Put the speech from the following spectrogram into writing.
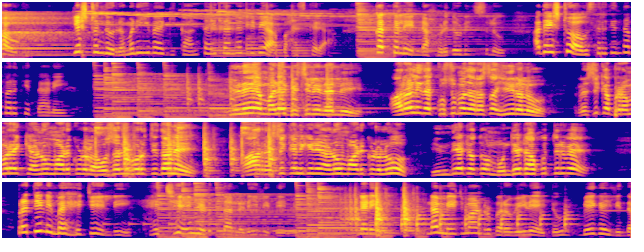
ಹೌದು ಎಷ್ಟೊಂದು ರಮಣೀಯವಾಗಿ ಕಾಣ್ತಾ ಇದ್ದಾನಲ್ಲಿವೆ ಆ ಭಾಸ್ಕರ. ಕತ್ತಲೆಯನ್ನ ಹೊಡೆದೊಡಿಸಲು ಅದೆಷ್ಟು ಅವಸರದಿಂದ ಬರುತ್ತಿದ್ದಾನೆ. ಇಳೆಯ ಮಳೆ ಬಿಸಿಲಿನಲ್ಲಿ ಅರಳಿದ ಕುಸುಮದ ರಸ ಹೀರಲು ರಸಿಕ ಭ್ರಮರಕ್ಕೆ ಅಣು ಮಾಡಿಕೊಡಲು ಅವಸರ ಬರುತ್ತಿದ್ದಾನೆ. ಆ ರಸಿಕನಿಗೆ ನೀನು ಅಣು ಮಾಡಿಕೊಡಲು ಹಿಂದೇಟು ಅಥವಾ ಮುಂದೇಟು ಹಾಕುತ್ತಿರುವೆ. ಪ್ರತಿ ನಿಮ್ಮ ಹೆಜ್ಜೆಯಲ್ಲಿ ಹೆಜ್ಜೆ ನೀಡುತ್ತಾ ನಡೆಯಲಿದ್ದೇನೆ. ನಡೆಯಿರಿ. ನಮ್ಮ ಯಜಮಾನರು ಬರೋ ವೇಳೆ ಆಯ್ತು. ಬೇಗ ಇಲ್ಲಿಂದ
